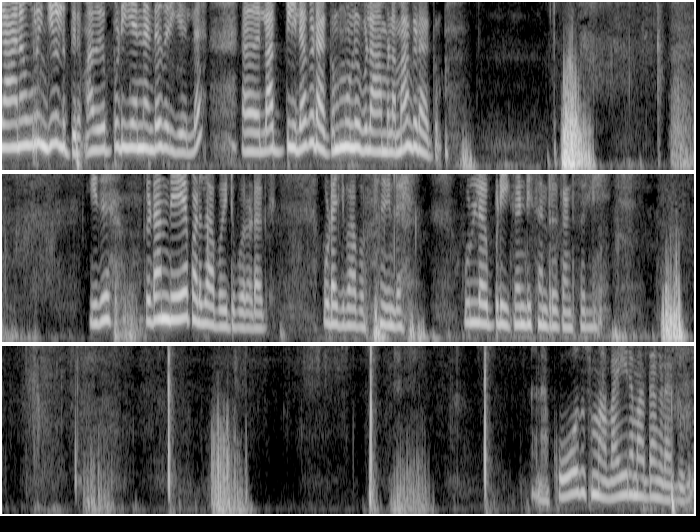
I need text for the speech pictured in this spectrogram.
ஞானம் உறிஞ்சி இழுத்துரும். அது எப்படி என்னென்று தெரியல. லத்தியில் கிடக்கும். முழு விளாம்பழமாக கிடக்கும். இது கிடந்தே பழுதா போயிட்டு போகிறடாக்கு உடைச்சி பார்ப்போம் இதில் உள்ளே எப்படி கண்டிஷன் இருக்கான்னு சொல்லி. ஆனால் கோது சும்மா வைரமாக தான் கிடக்குது.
